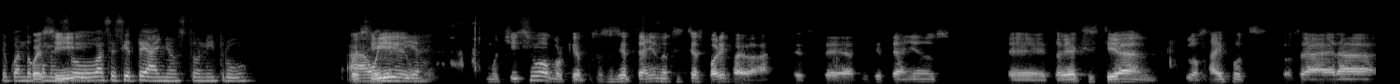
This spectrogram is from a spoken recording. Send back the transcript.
De cuando Pues comenzó sí. hace siete años Tony True Pues a sí, hoy en día. muchísimo, porque pues hace siete años no existía Spotify, ¿verdad? Este, hace siete años eh, todavía existían los iPods, o sea, era,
